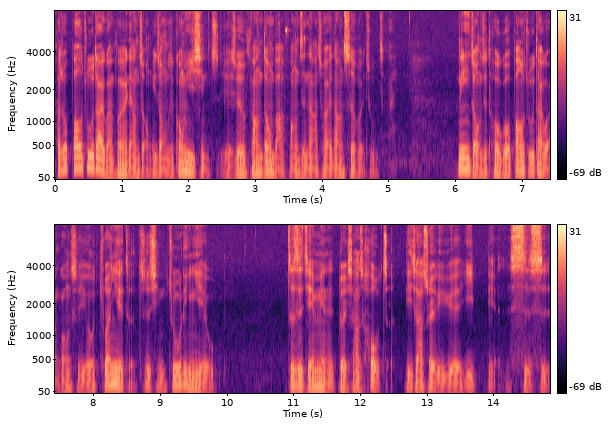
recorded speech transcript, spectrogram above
他说，包租代管分为两种，一种是公益性质，也就是房东把房子拿出来当社会住宅；另一种是透过包租代管公司由专业者执行租赁业务。这次减免的对象是后者，地价税率约一点四四。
